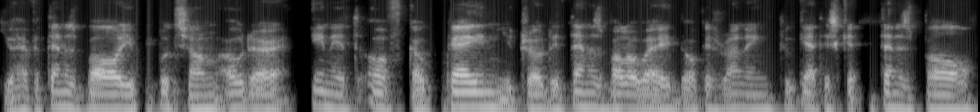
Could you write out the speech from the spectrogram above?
You have a tennis ball, you put some odor in it of cocaine, you throw the tennis ball away, dog is running to get his tennis ball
